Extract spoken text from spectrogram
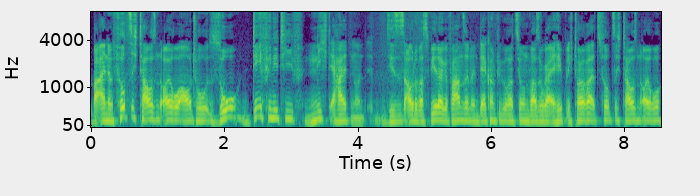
bei einem 40.000 Euro Auto so definitiv nicht erhalten. Und dieses Auto, was wir da gefahren sind, in der Konfiguration war sogar erheblich teurer als 40.000 Euro.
